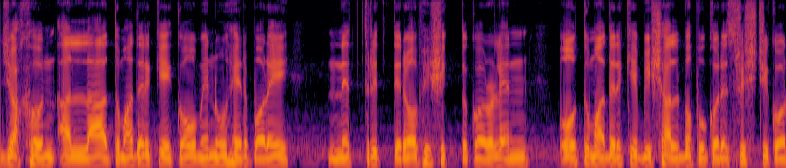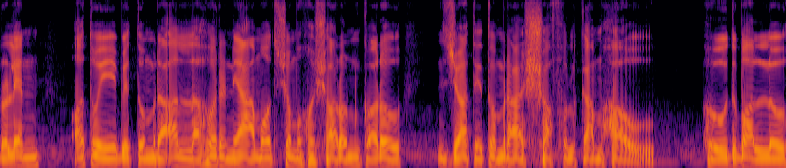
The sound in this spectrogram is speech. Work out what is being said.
যখন আল্লাহ তোমাদেরকে কৌমেনুহের পরে নেতৃত্বের অভিষিক্ত করলেন ও তোমাদেরকে বিশাল বপু করে সৃষ্টি করলেন, অতএব তোমরা আল্লাহর নিয়ামত সমূহ স্মরণ করো, যাতে তোমরা সফল কাম হও। হুদ বলল,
